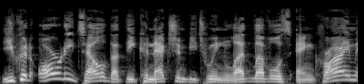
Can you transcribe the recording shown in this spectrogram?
you could already tell that the connection between lead levels and crime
